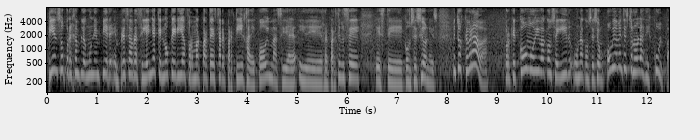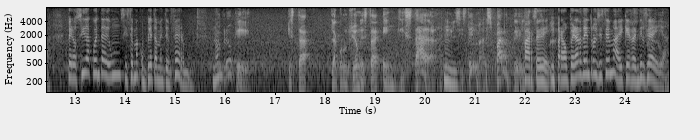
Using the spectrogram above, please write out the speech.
Pienso, por ejemplo, en una empresa brasileña que no quería formar parte de esta repartija de coimas y de, repartirse este, concesiones. Entonces quebraba. Porque ¿cómo iba a conseguir una concesión? Obviamente esto no las disculpa, pero sí da cuenta de un sistema completamente enfermo. Yo creo que está la corrupción está enquistada en el mm. sistema, es parte del Parte de, y para operar dentro del sistema hay que rendirse a ella,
